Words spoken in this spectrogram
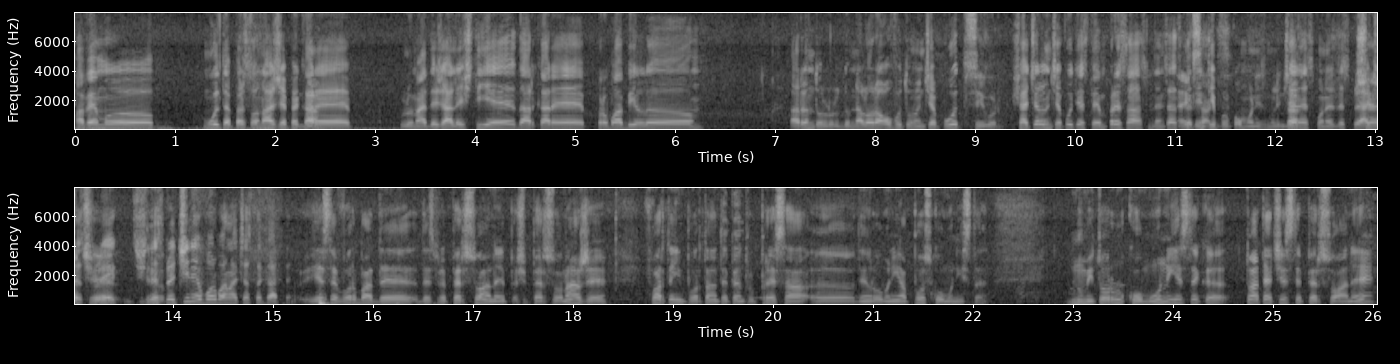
Avem uh, multe personaje pe da. care lumea deja le știe, dar care probabil uh, la rândul dumnealor au avut un început Sigur. și acel început este în presa studențească exact. din timpul comunismului. Ce da. ne spuneți despre Ceea acest ce... proiect și despre cine e vorba în această carte? Este vorba de, despre persoane și personaje foarte importante pentru presa uh, din România postcomunistă. Numitorul comun este că toate aceste persoane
